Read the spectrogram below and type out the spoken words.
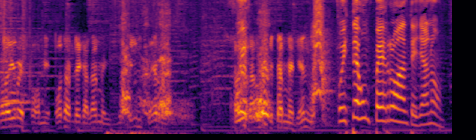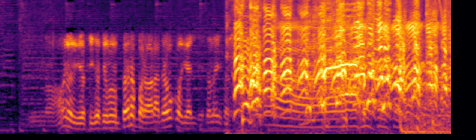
yo lo dije a mi esposa, a mi esposa antes de casarme, yo soy un perro. Ahora que metiendo. Fuiste un perro antes, ya no. No, yo, yo sigo siendo un perro, pero ahora tengo collar. Eso le dice.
